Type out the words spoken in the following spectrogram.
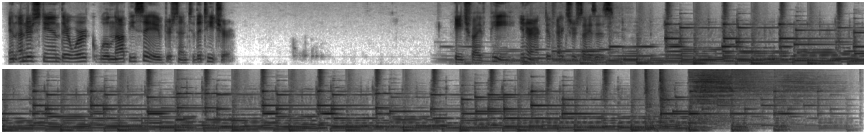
And understand their work will not be saved or sent to the teacher. H5P Interactive Exercises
